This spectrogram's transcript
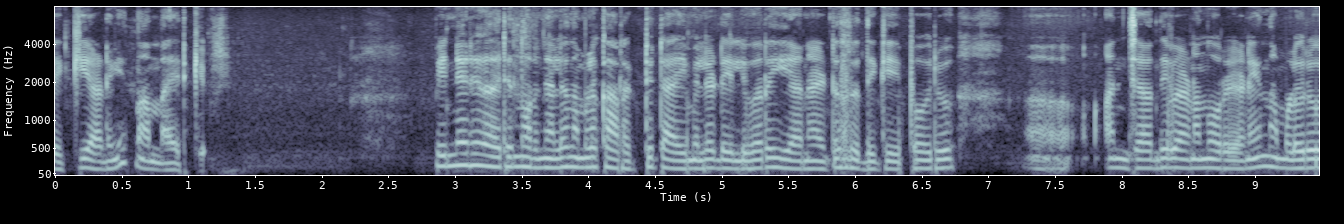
വെക്കുകയാണെങ്കിൽ നന്നായിരിക്കും. പിന്നെ ഒരു കാര്യം എന്ന് പറഞ്ഞാൽ നമ്മൾ കറക്റ്റ് ടൈമിൽ ഡെലിവറി ചെയ്യാനായിട്ട് ശ്രദ്ധിക്കുക. ഇപ്പോൾ ഒരു അഞ്ചാം തീയതി വേണമെന്ന് പറയുകയാണെങ്കിൽ നമ്മളൊരു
